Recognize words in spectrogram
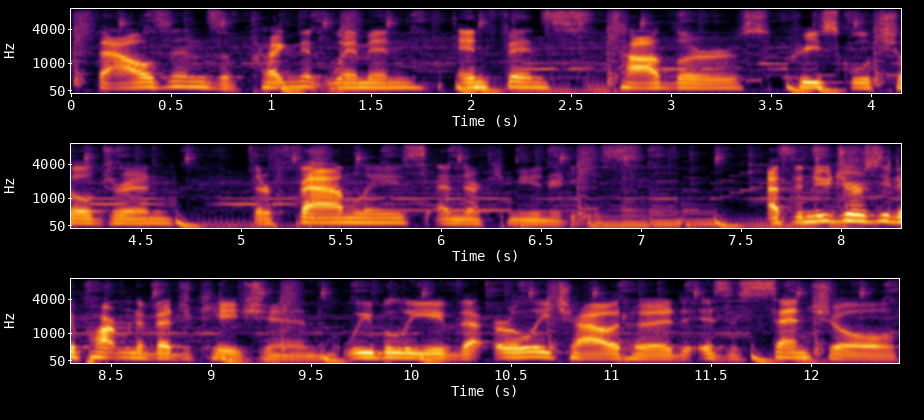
thousands of pregnant women, infants, toddlers, preschool children, their families, and their communities. At the New Jersey Department of Education, we believe that early childhood is essential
